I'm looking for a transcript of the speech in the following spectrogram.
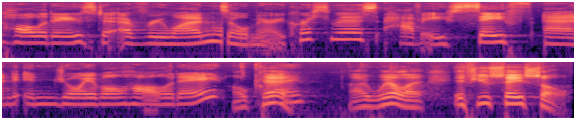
holidays to everyone. So, Merry Christmas. Have a safe and enjoyable holiday. Okay. I will, I, if you say so.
